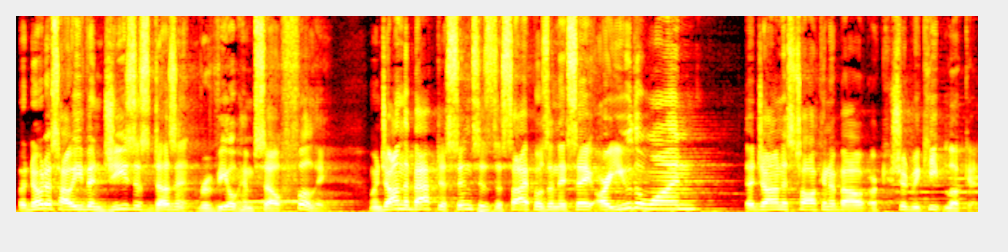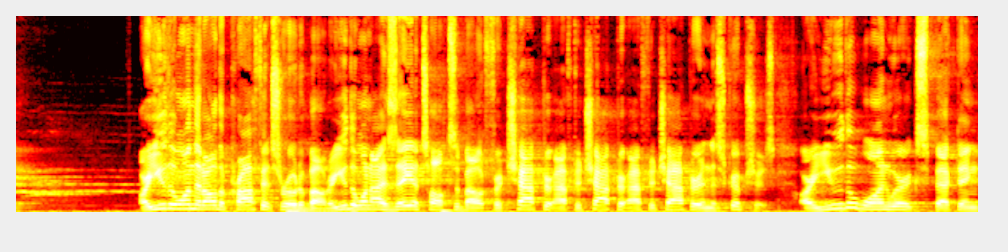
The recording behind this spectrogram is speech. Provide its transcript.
But notice how even Jesus doesn't reveal himself fully. When John the Baptist sends his disciples and they say, Are you the one that John is talking about, or should we keep looking? Are you the one that all the prophets wrote about? Are you the one Isaiah talks about for chapter after chapter after chapter in the scriptures? Are you the one we're expecting,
